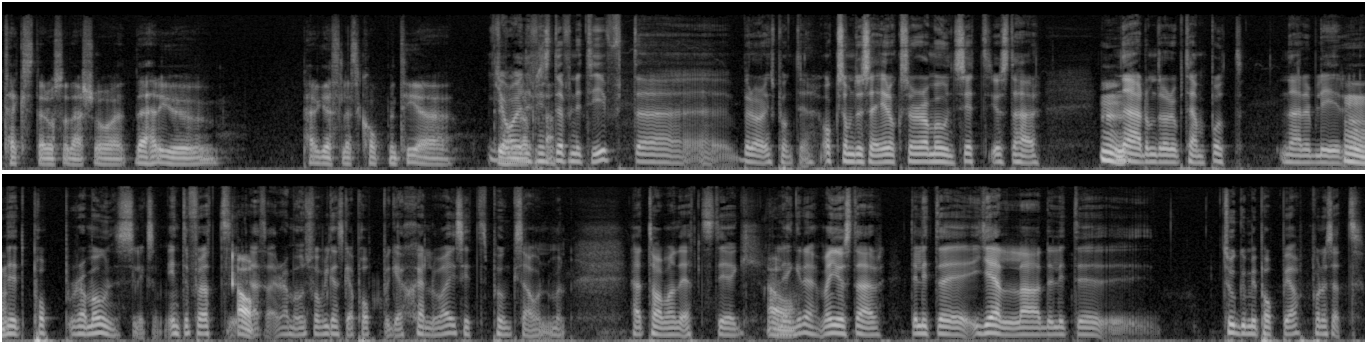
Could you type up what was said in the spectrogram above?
texter och sådär. Så det här är ju Per Gessles kopp med te. Ja, det 100%. finns definitivt eh, beröringspunkter Och som du säger också Ramonesigt, just det här Mm. När de drar upp tempot När det blir, Mm. det är ett pop Ramones liksom Inte för att, Ja. alltså, Ramones var väl ganska poppiga själva i sitt punksound men Här tar man det ett steg Ja. längre Men just det här Det är lite gälla, det är lite eh, Tuggummi-poppiga på något sätt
